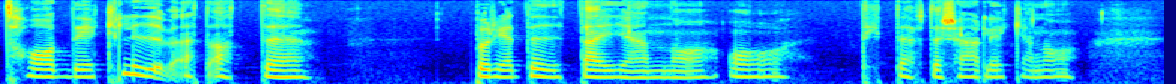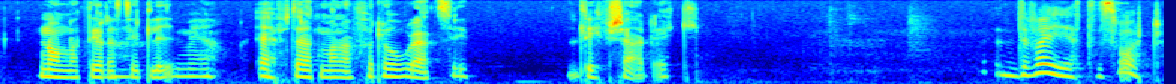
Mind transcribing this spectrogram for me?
ta det klivet? Att uh, börja dejta igen och, och titta efter kärleken och någon att dela mm. sitt liv med efter att man har förlorat sitt livskärlek? Det var jättesvårt.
